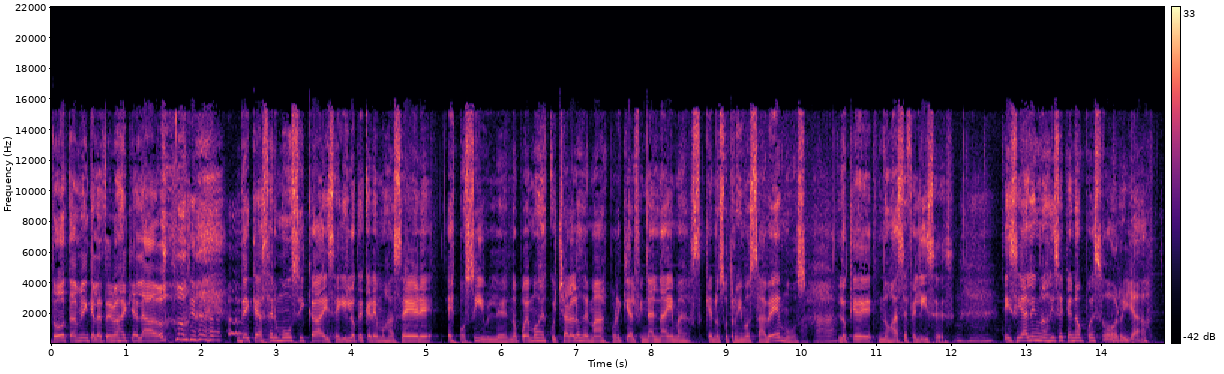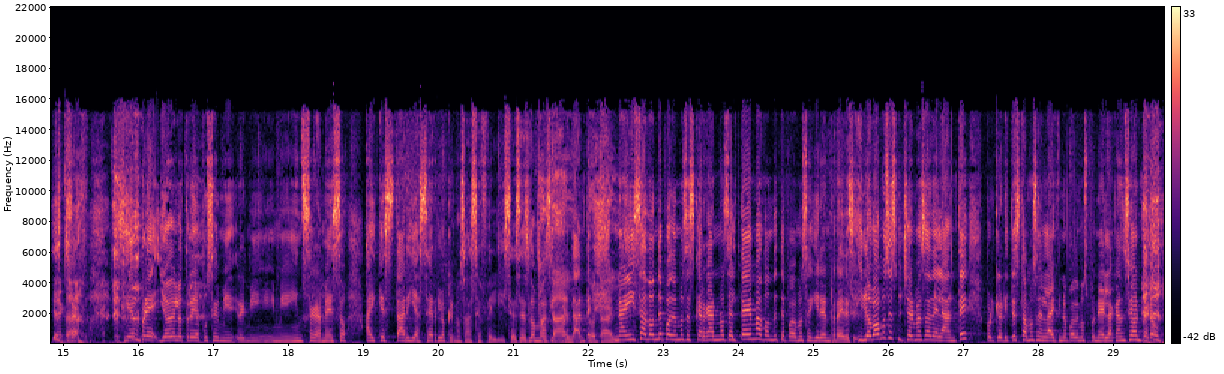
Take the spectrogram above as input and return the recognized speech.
todo también, que la tenemos aquí al lado, de que hacer música y seguir lo que queremos hacer es posible. No podemos escuchar a los demás porque al final nadie más que nosotros mismos sabemos lo que nos hace felices. Y si alguien nos dice que no, pues sorry, ya, Exacto. Siempre, yo del otro día puse en mi, Instagram eso, hay que estar y hacer lo que nos hace felices, es lo más importante. Total. Naisa, ¿dónde podemos descargarnos del tema? ¿Dónde te podemos seguir en redes? Y lo vamos a escuchar más adelante, porque ahorita estamos en live y no podemos poner la canción, pero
